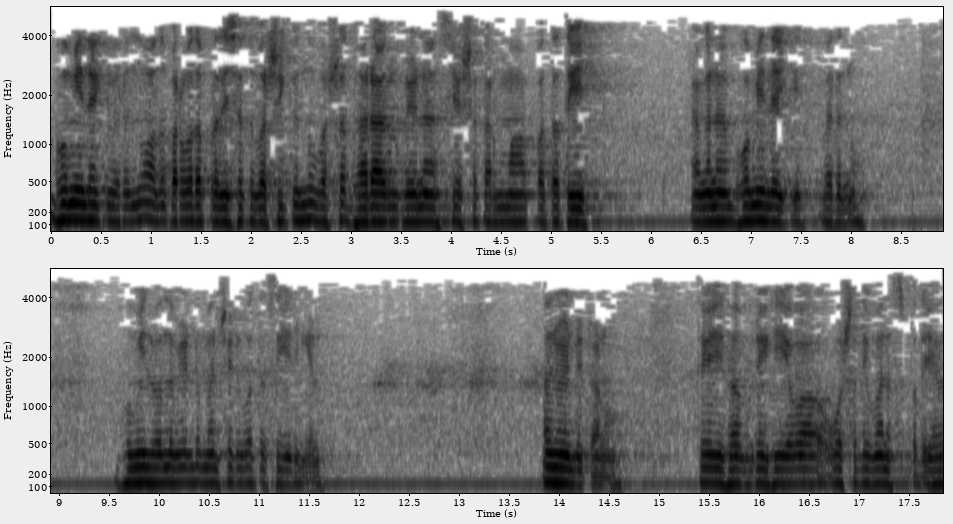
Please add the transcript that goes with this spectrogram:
ഭൂമിയിലേക്ക് വരുന്നു. അത് പർവത പ്രദേശത്ത് വർഷിക്കുന്നു വർഷധാരാരൂപേണ ശേഷകർമ്മ പദ്ധതി. അങ്ങനെ ഭൂമിയിലേക്ക് വരുന്നു. ഭൂമിയിൽ വന്ന് വീണ്ടും മനുഷ്യരൂപത്തെ സ്വീകരിക്കണം. അതിനു വേണ്ടിയിട്ടാണ്. തേഹ ബ്രഹീയവ ഓഷധി വനസ്പതിഹ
